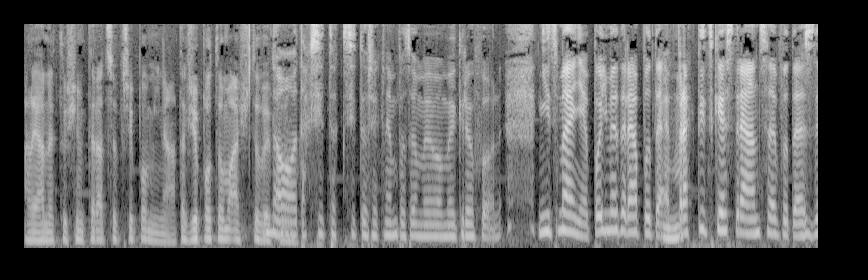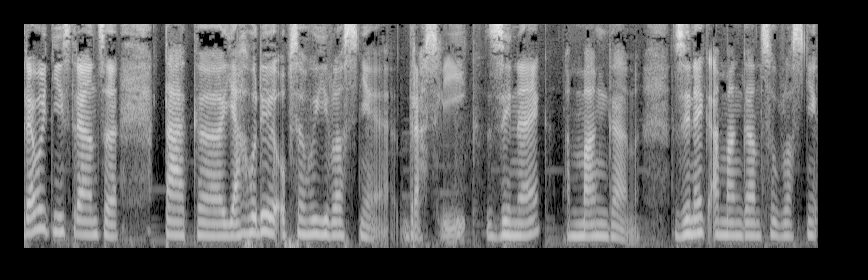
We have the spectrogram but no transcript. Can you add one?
Ale já netuším teda, co připomíná, takže potom až to vypnu. No, tak si, tak si to řekneme potom mimo mikrofon. Nicméně, pojďme teda po té mm-hmm. praktické stránce, po té zdravotní stránce. Tak eh, jahody obsahují vlastně draslík, zinek, a mangan. Zinek a mangan jsou vlastně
